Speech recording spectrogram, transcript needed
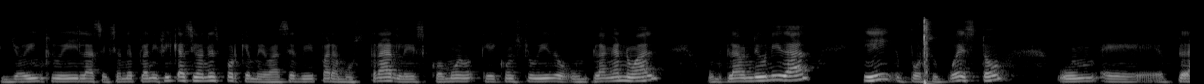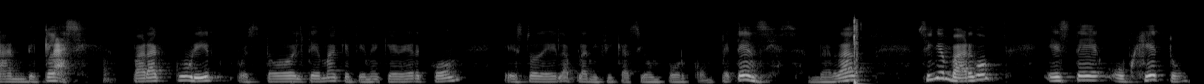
yo incluí la sección de planificaciones porque me va a servir para mostrarles cómo he construido un plan anual, un plan de unidad y por supuesto un eh, plan de clase para cubrir pues todo el tema que tiene que ver con esto de la planificación por competencias, ¿verdad? Sin embargo, este objeto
